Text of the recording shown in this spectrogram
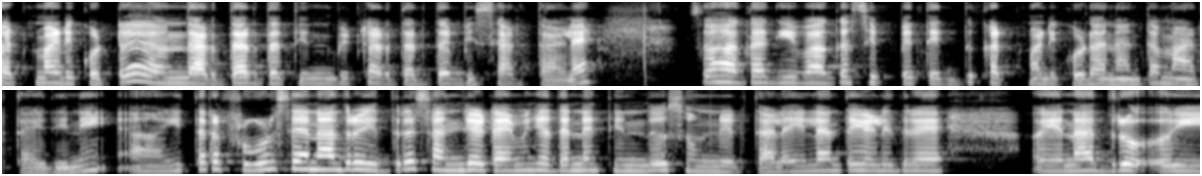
ಕಟ್ ಮಾಡಿ ಕೊಟ್ಟರೆ ಒಂದು ಅರ್ಧ ಅರ್ಧ ತಿಂದ್ಬಿಟ್ಟು ಅರ್ಧ ಅರ್ಧ ಬಿಸಾಡ್ತಾಳೆ. ಸೊ ಹಾಗಾಗಿ ಇವಾಗ ಸಿಪ್ಪೆ ತೆಗೆದು ಕಟ್ ಮಾಡಿ ಕೊಡೋಣ ಅಂತ ಮಾಡ್ತಾ ಇದ್ದೀನಿ. ಈ ಥರ ಫ್ರೂಟ್ಸ್ ಏನಾದರೂ ಇದ್ದರೆ ಸಂಜೆ ಟೈಮಿಗೆ ಅದನ್ನೇ ತಿಂದು ಸುಮ್ಮನಿರ್ತಾಳೆ ಇಲ್ಲ ಅಂತ ಹೇಳಿದರೆ ಏನಾದರೂ ಈ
